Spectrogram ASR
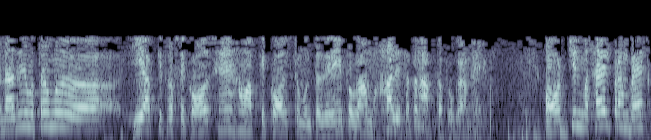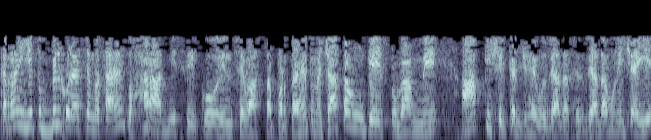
ناظرین محترم یہ آپ کی طرف سے کالس ہیں۔ ہم آپ کے کالس کے منتظر ہیں۔ پروگرام خالص آپ کا پروگرام ہے۔ اور جن مسائل پر ہم بحث کر رہے ہیں، یہ تو بالکل ایسے مسائل ہیں جو ہر آدمی سے کو ان سے واسطہ پڑتا ہے۔ تو میں چاہتا ہوں کہ اس پروگرام میں آپ کی شرکت جو ہے وہ زیادہ سے زیادہ ہونی چاہیے،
